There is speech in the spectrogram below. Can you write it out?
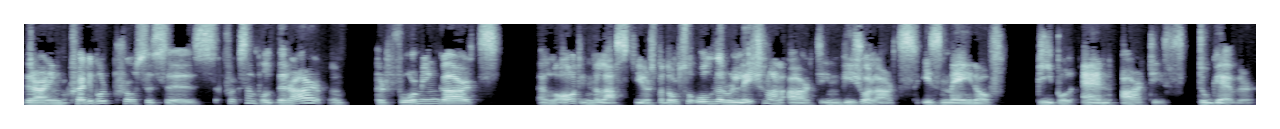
There are incredible processes. For example, there are uh, performing arts a lot in the last years, but also all the relational art in visual arts is made of people and artists together.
